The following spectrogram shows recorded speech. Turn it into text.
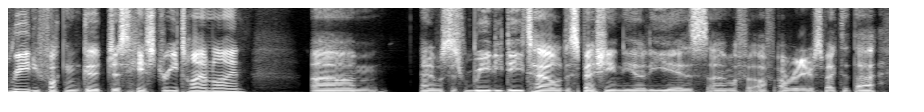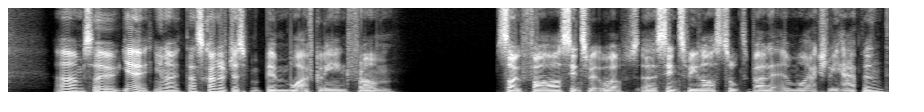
really fucking good, just history timeline. Um, and it was just really detailed, especially in the early years. Um, I, feel, I, really respected that. Um, so yeah, you know, that's kind of just been what I've gleaned from so far since we, well, uh, since we last talked about it and what actually happened.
